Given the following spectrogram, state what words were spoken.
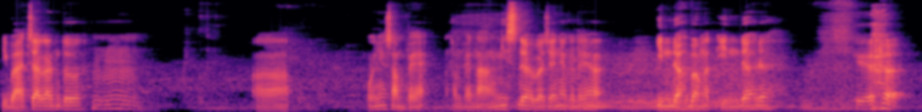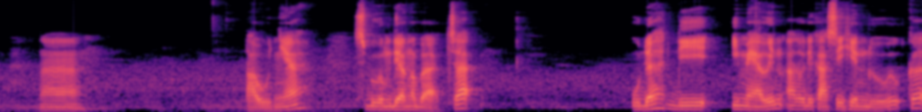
dibaca kan tuh. Hmm. eh, pokoknya sampai sampai nangis dah bacanya katanya indah banget indah dah. Iya. Nah, taunya sebelum dia ngebaca udah di emailin atau dikasihin dulu ke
